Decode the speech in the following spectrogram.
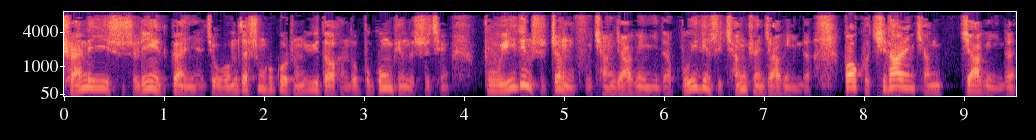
权利意识是另一个概念。就我们在生活过程遇到很多不公平的事情，不一定是政府强加给你的，不一定是强权加给你的，包括其他人强加给你的，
